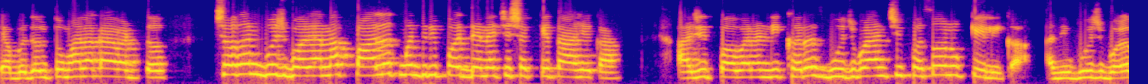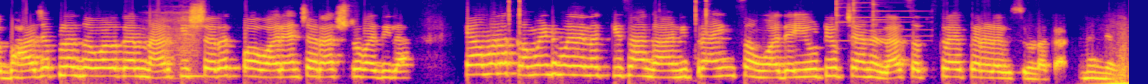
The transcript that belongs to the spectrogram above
त्याबद्दल तुम्हाला काय वाटतं? छगन भुजबळ यांना पालकमंत्री पद देण्याची शक्यता आहे का? अजित पवारांनी खरंच भुजबळांची फसवणूक केली का? आणि भुजबळ भाजपला जवळ करणार की शरद पवार यांच्या राष्ट्रवादीला? हे आम्हाला कमेंटमध्ये नक्की सांगा आणि प्राईम संवाद या युट्यूब चॅनलला सबस्क्राईब करायला विसरू नका. धन्यवाद.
